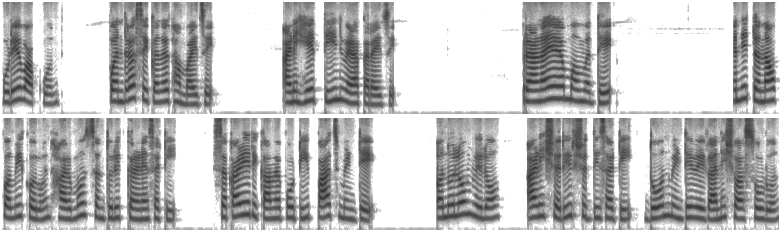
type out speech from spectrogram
पुढे वाकून पंधरा सेकंद थांबायचे. आणि हे तीन वेळा करायचे. प्राणायामामध्ये त्यांनी तणाव कमी करून हार्मोन संतुलित करण्यासाठी सकाळी रिकाम्या पोटी पाच मिनिटे अनुलोम विलोम आणि शरीर शुद्धीसाठी दोन मिनिटे वेगाने श्वास सोडून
